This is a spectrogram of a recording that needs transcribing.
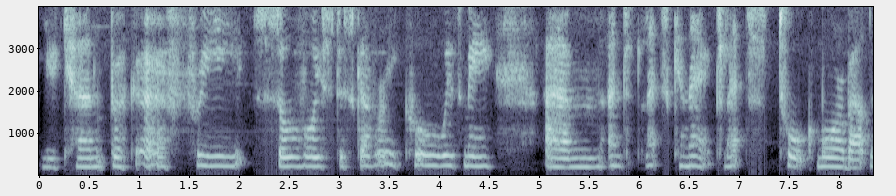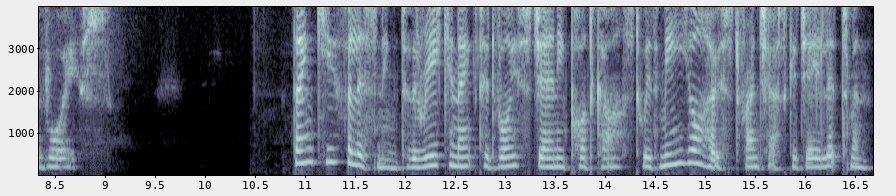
you can book a free soul voice discovery call with me. Um, and let's connect. Let's talk more about the voice Thank you for listening to the Reconnected Voice Journey podcast with me, your host, Francesca J. Littmann.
